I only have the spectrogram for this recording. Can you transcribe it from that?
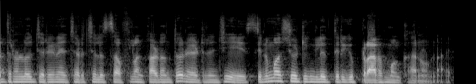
ఆధ్వర్యంలో జరిగిన చర్చలు సఫలం కావడంతో నేటి నుంచి సినిమా షూటింగ్లు తిరిగి ప్రారంభం కానున్నాయి.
